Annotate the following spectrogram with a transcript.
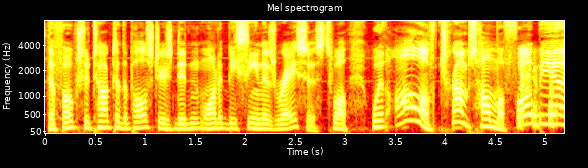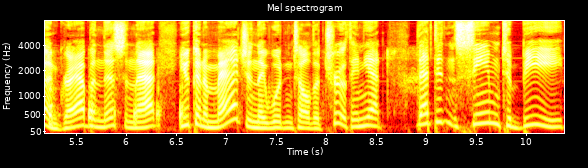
The folks who talked to the pollsters didn't want to be seen as racists. Well, with all of Trump's homophobia and grabbing this and that, you can imagine they wouldn't tell the truth. And yet, that didn't seem to be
